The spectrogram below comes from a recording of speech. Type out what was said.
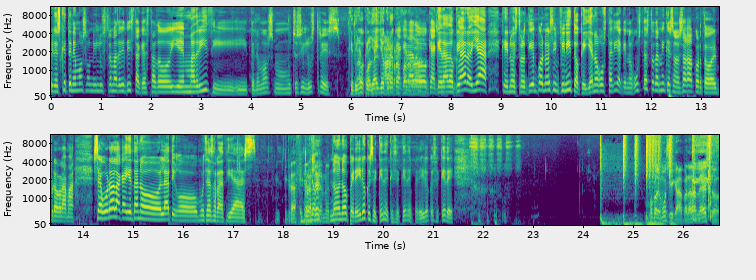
Pero es que tenemos un ilustre madridista que ha estado hoy en Madrid y, y tenemos muchos ilustres. Que digo ¿A que ya yo ah, creo que ha quedado, Nadal. que ha Sí, quedado sí. claro ya que nuestro tiempo no es infinito, que ya nos gustaría, que nos gusta esto también que se nos haga corto el programa. Seguro la Cayetano Látigo, muchas gracias. Gracias. No, no, no, Pereiro que se quede, que se quede, Pereiro que se quede. Un poco de música para darle a esto.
